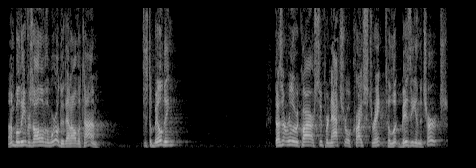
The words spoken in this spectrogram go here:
Unbelievers all over the world do that all the time. Just a building. Doesn't really require supernatural Christ strength to look busy in the church.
